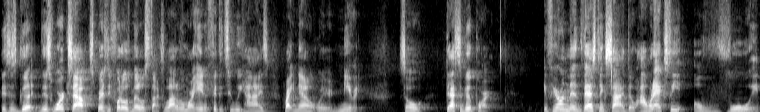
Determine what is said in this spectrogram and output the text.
this is good. This works out, especially for those metal stocks. A lot of them are hitting 52 week highs right now or they're near it. So that's a good part. If you're on the investing side though, I would actually avoid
